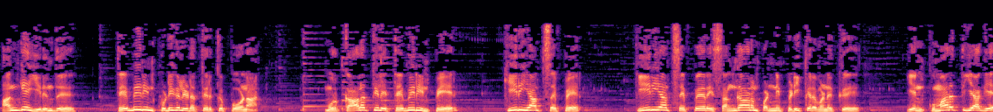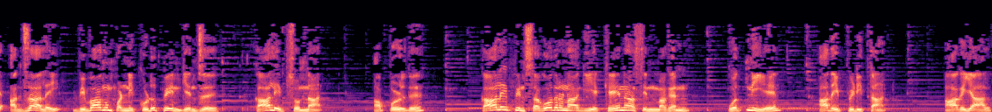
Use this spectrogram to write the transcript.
அங்கே இருந்து தெபீரின் குடிகளிடத்திற்கு போனான். முற்காலத்திலே தெபீரின் பேர் கீரியாத் செப்பேர். கீரியாத் செப்பேரை சங்காரம் பண்ணி பிடிக்கிறவனுக்கு என் குமாரத்தியாகிய அக்சாலை விவாகம் பண்ணி கொடுப்பேன் என்று காலேப் சொன்னான். அப்பொழுது காலேப்பின் சகோதரனாகிய கேனாசின் மகன் ஒத்னியேல் அதை பிடித்தான். ஆகையால்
